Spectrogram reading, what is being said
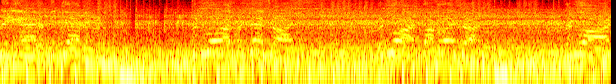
the end of pandemic. Live Lord recession. Live Lord not religion. Live not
